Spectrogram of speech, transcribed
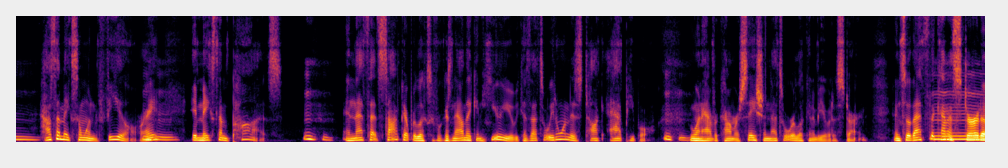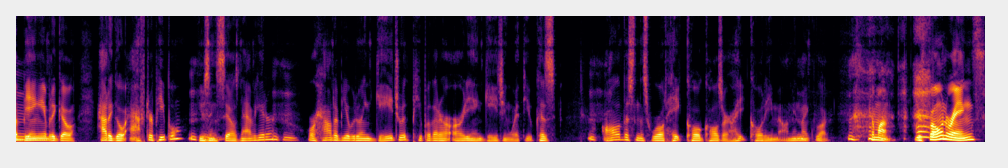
mm-hmm, How's that make someone feel, right? mm-hmm, It makes them pause. Mm-hmm, And that's that stopgap we're looking for because now they can hear you because that's what we don't want to just talk at people. mm-hmm. We want to have a conversation. That's what we're looking to be able to start. And so that's the kind of start of being able to go how to go after people using Sales Navigator Mm-hmm. or how to be able to engage with people that are already engaging with you. Because Mm-hmm. all of us in this world hate cold calls or hate cold email. I mean, like, look, come on. Your phone rings.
